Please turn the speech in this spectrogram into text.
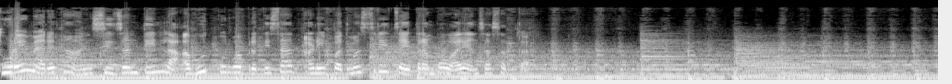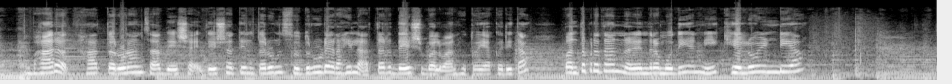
Dhule marathon season तीनला अभूतपूर्व प्रतिसाद आणि पद्मश्री चैत्राम पवार यांचा सत्कार. भारत हा तरुणांचा देश आहे. देशातील तरुण सुदृढ राहिला तर देश बलवान होतो. याकरिता पंतप्रधान नरेंद्र मोदी यांनी खेलो इंडिया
